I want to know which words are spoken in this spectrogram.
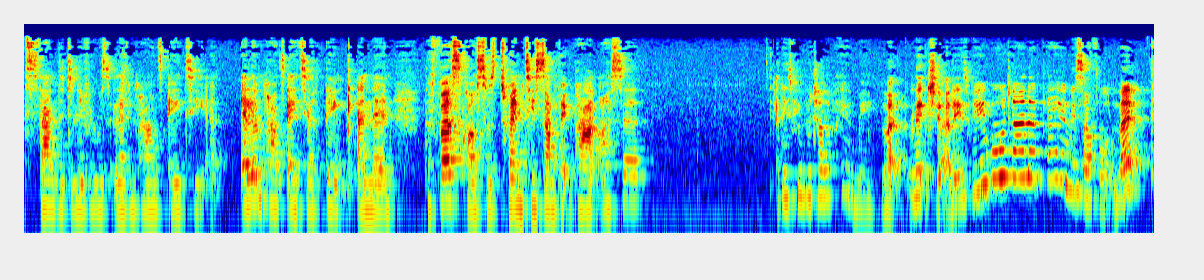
standard delivery was 11 pounds 80 11 pounds 80 I think and then the first class was 20 something pound I said are these people trying to play with me like literally are these people trying to play with me so I thought nope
